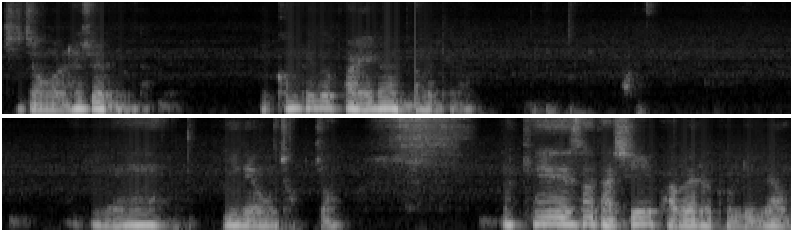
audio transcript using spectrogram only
지정을 해줘야 됩니다. 이 컴피그 파일은 하면 돼요. 여기에 이 내용을 적죠. 이렇게 해서 다시 바벨을 돌리면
